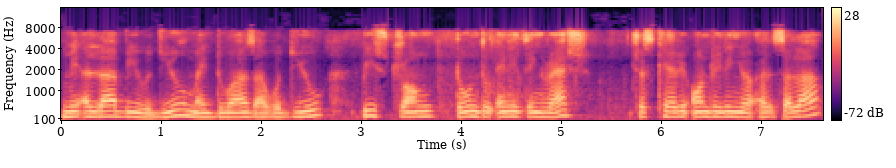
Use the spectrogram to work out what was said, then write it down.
May Allah be with you. My du'as are with you. Be strong. Don't do anything rash. Just carry on reading your uh, salah.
